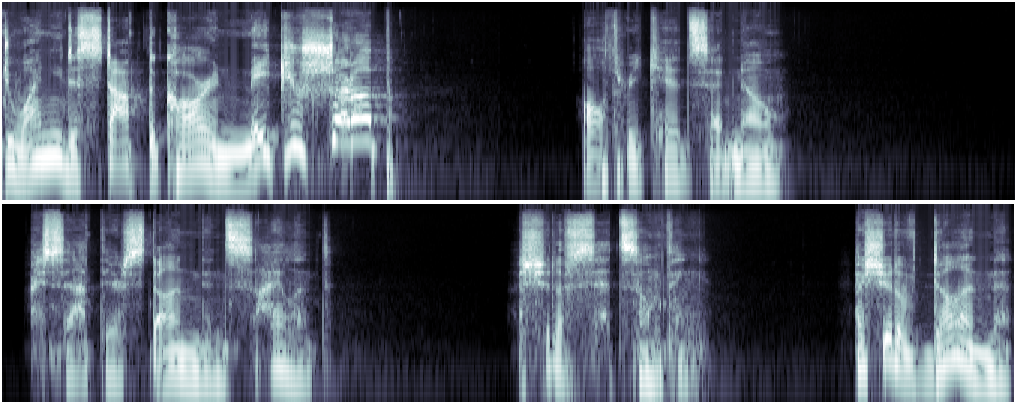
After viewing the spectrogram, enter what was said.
Do I need to stop the car and make you shut up? All three kids said no. I sat there stunned and silent. I should have said something. I should have done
